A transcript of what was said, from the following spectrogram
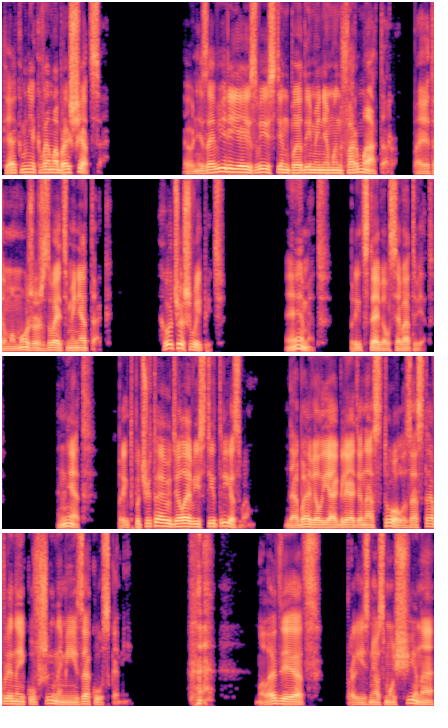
Как мне к вам обращаться? В Незавире я известен под именем Информатор, поэтому можешь звать меня так. Хочешь выпить? Эммет, представился в ответ. Нет, Предпочитаю дела вести трезвым», — добавил я, глядя на стол, заставленный кувшинами и закусками. «Ха, молодец», — произнес мужчина,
